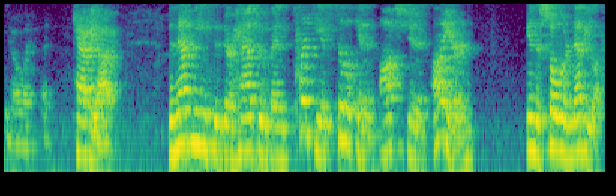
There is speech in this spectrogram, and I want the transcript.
you know, a, a caveat, then that means that there had to have been plenty of silicon and oxygen and iron in the solar nebula.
